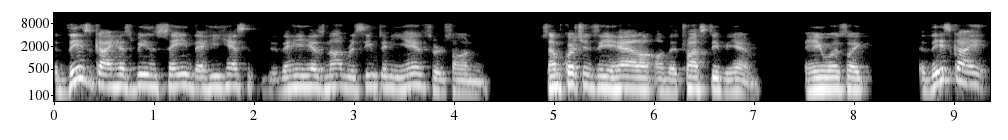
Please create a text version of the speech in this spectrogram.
this guy has been saying that he has that he has not received any answers on some questions he had on, on the Trust EVM. And he was like, this guy,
